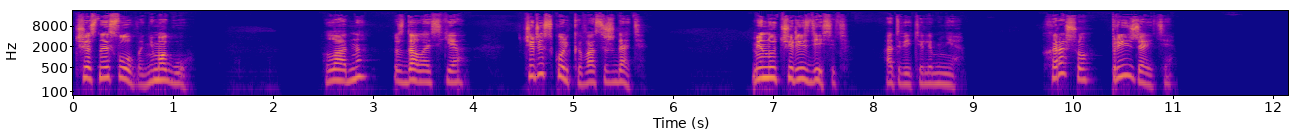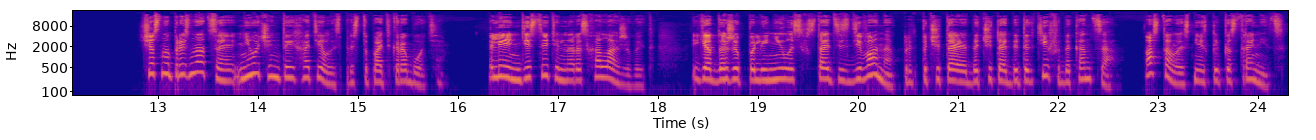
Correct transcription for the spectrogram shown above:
честное слово, не могу». «Ладно», — сдалась я. «Через сколько вас ждать?» «Минут через десять», — ответили мне. «Хорошо, приезжайте». Честно признаться, не очень-то и хотелось приступать к работе. Лень действительно расхолаживает. Я даже поленилась встать с дивана, предпочитая дочитать детектив до конца. Осталось несколько страниц.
